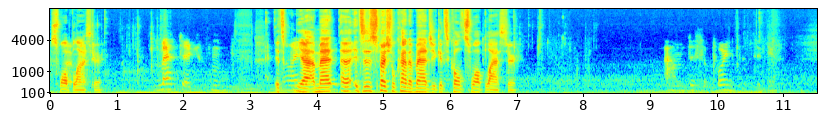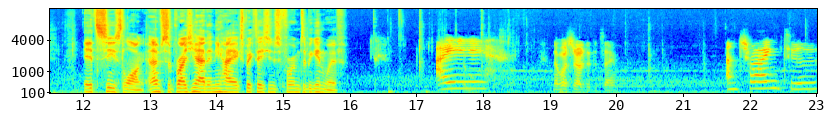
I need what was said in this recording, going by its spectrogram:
Swap blaster. Magic. Hmm. It's No yeah, a ma- uh, it's a special kind of magic. It's called swap blaster. I'm disappointed in you. It sees long. I'm surprised you had any high expectations for him to begin with. I No, much rather did the same. I'm trying to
